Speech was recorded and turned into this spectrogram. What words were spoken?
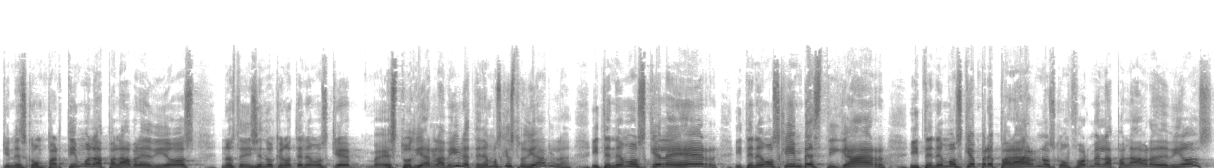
quienes compartimos la palabra de Dios, no estoy diciendo que no tenemos que estudiar la Biblia, tenemos que estudiarla y tenemos que leer y tenemos que investigar y tenemos que prepararnos conforme a la palabra de Dios.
